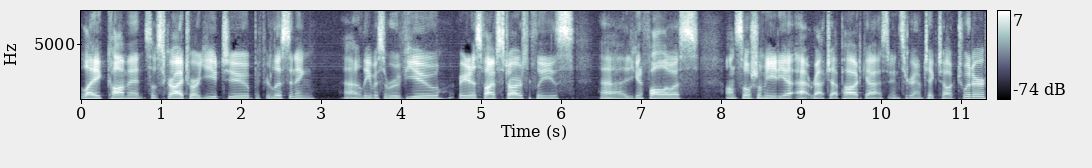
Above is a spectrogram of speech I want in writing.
like, comment, subscribe to our YouTube if you're listening. Uh, leave us a review. Rate us five stars, please. Uh, you can follow us on social media at Rap Chat Podcast, Instagram, TikTok, Twitter.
